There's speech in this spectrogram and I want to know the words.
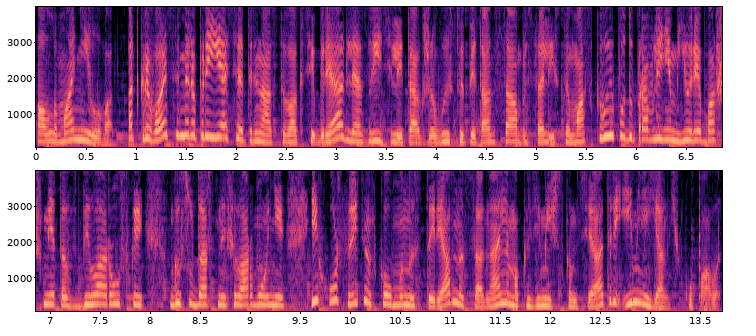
Алла Манилова. Открывается мероприятие 13 октября. Для зрителей также выступит ансамбль солисты Москвы под управлением Юрия Башмета в Белорусской государственной филармонии и хор Сретенского монастыря в Национальном академическом театре имени Янки Купалы.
